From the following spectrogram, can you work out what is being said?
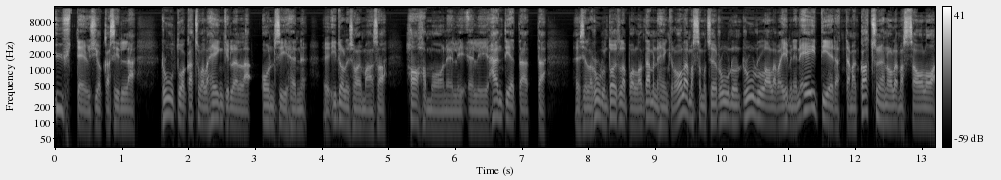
yhteys, joka sillä ruutua katsovalla henkilöllä on siihen idolisoimaansa hahmoon. Eli, eli hän tietää, että siellä ruudun toisella puolella on tämmöinen henkilö olemassa, mutta se ruudun, ruudulla oleva ihminen ei tiedä tämän katsojan olemassaoloa,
